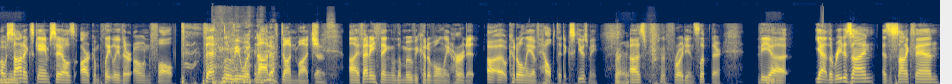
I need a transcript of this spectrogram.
Oh, Mhm. Sonic's game sales are completely their own fault. that movie would not have done much. Yes. Uh, if anything, the movie could have only hurt it. Uh, uh, could only have helped it. Excuse me. Right. Uh, Freudian slip there. The Mhm. uh, yeah, the redesign as a Sonic fan,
